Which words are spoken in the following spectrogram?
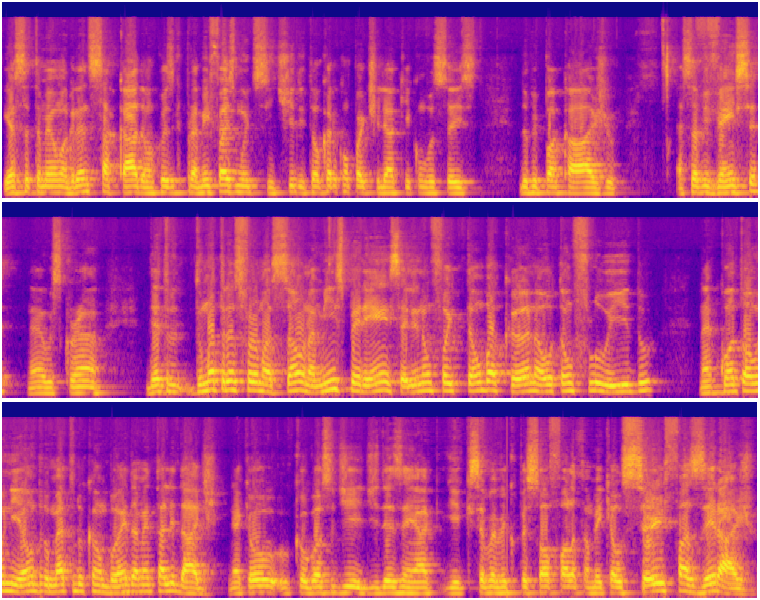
E essa também é uma grande sacada, uma coisa que para mim faz muito sentido. Então, eu quero compartilhar aqui com vocês do Pipoca Ágil essa vivência, né, o Scrum, dentro de uma transformação, na minha experiência, ele não foi tão bacana ou tão fluido né, quanto a união do método Kanban e da mentalidade, né, que eu, que eu gosto de, de desenhar e que você vai ver que o pessoal fala também, que é o ser e fazer ágil.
